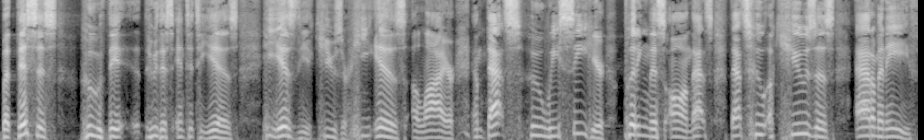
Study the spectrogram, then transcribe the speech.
but this is who the who this entity is. He is the accuser. He is a liar. And that's who we see here putting this on. That's that's who accuses Adam and Eve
